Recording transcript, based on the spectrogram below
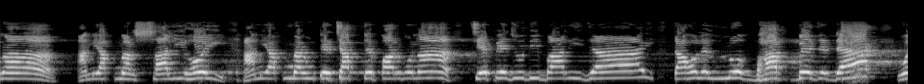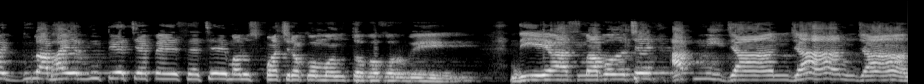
না। আমি আপনার শালি হই। আমি আপনার উঠে চাপতে পারব না। চেপে যদি বাড়ি যাই, তাহলে লোক ভাববে যে, দেখ, ওই দুলা ভাইয়ের উঠে চেপে এসেছে। মানুষ পাঁচ রকম মন্তব্য করবে। দিয়ে আসমা বলছে, আপনি যান যান যান,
